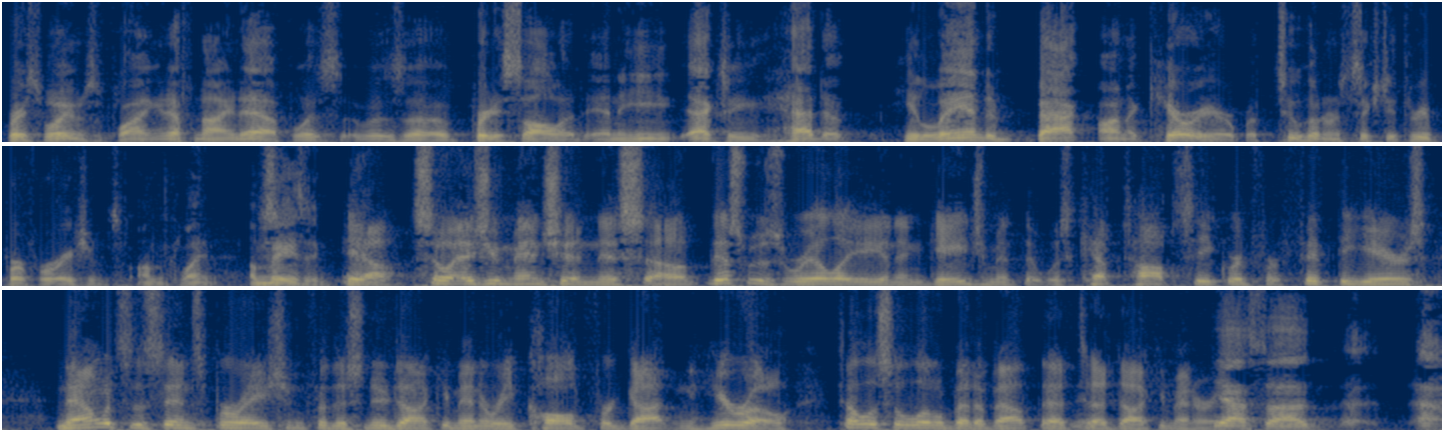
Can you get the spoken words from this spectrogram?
Royce Williams was flying, an F-9F, was, was uh, pretty solid. And he actually had to he landed back on a carrier with 263 perforations on the plane. Amazing. Yeah. So as you mentioned, this uh, this was really an engagement that was kept top secret for 50 years. Now it's this inspiration for this new documentary called Forgotten Hero. Tell us a little bit about that uh, documentary. Yes. Uh, uh,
